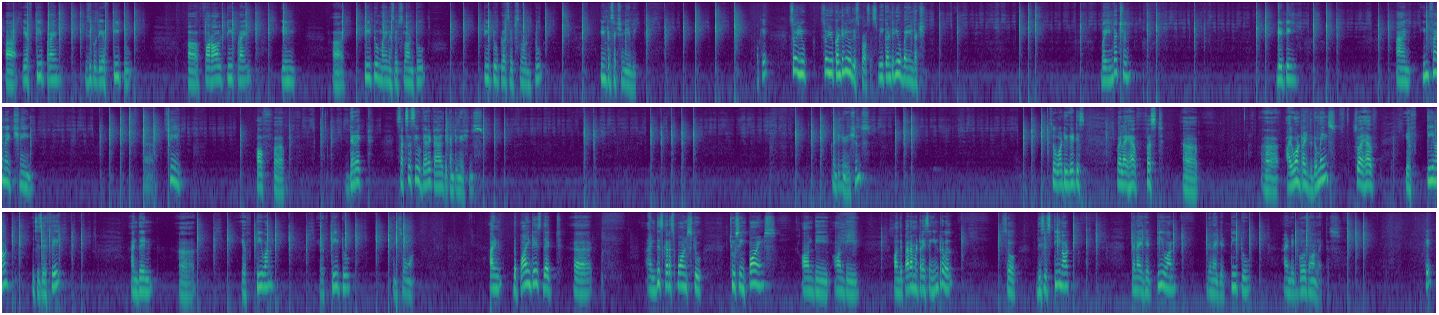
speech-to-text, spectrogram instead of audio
uh, ft prime is equal to ft2 uh, for all t prime in uh, t2 minus epsilon 2 t2 plus epsilon 2 intersection AB okay. So you so you continue this process. We continue by induction by induction getting an infinite chain uh, chain of uh, direct successive direct analytic continuations. Continuations. So what you get is well I have first uh, uh, I will not write the domains. So I have f t naught which is fa and then uh, f t1 f t2 and so on. And the point is that uh, and this corresponds to choosing points on the on the on the parameterizing interval. So this is t naught then I get t1 then I get t2 and it goes on like this. Okay?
